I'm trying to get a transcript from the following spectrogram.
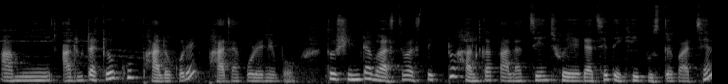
আমি আলুটাকেও খুব ভালো করে ভাজা করে নেব। তো শিমটা ভাজতে ভাজতে একটু হালকা কালার চেঞ্জ হয়ে গেছে দেখেই বুঝতে পারছেন।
